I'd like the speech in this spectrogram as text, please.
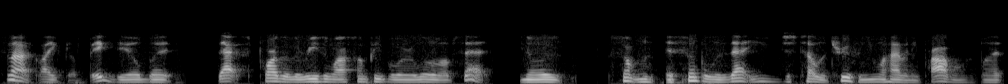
it's not like a big deal, but that's part of the reason why some people are a little upset. You know, something as simple as that, you just tell the truth and you won't have any problems. But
